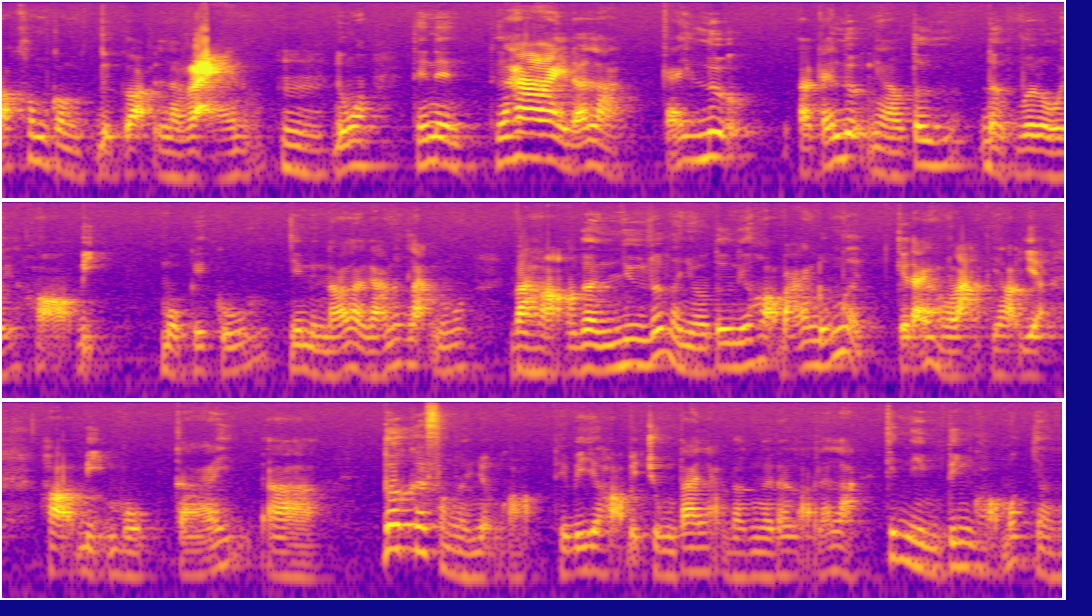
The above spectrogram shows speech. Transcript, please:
nó không còn được gọi là rẻ nữa ừ. đúng không thế nên thứ hai đó là cái lượng và cái lượng nhà đầu tư đợt vừa rồi họ bị một cái cú như mình nói là gáo nước lạnh đúng không? Và họ gần như rất là nhiều đầu tư nếu họ bán đúng rồi cái đáy hoàng lặng thì họ gì họ bị một cái à, tước cái phần lợi nhuận của họ. Thì bây giờ họ bị trùng tay lại và người ta gọi đó là cái niềm tin của họ mất dần.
